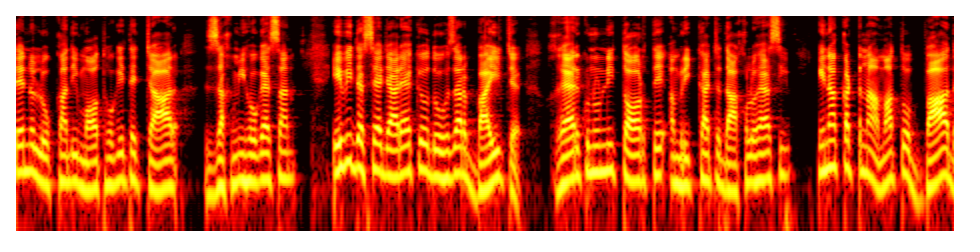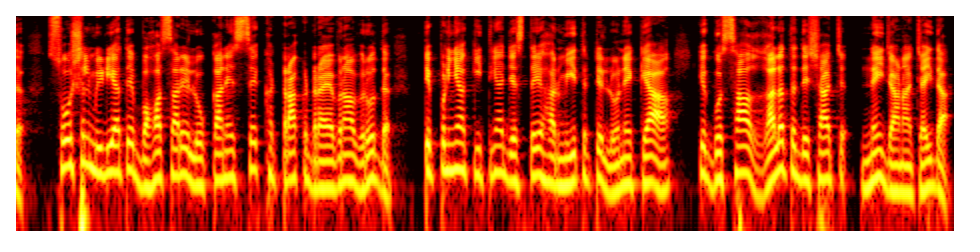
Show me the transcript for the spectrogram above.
ਤਿੰਨ ਲੋਕਾਂ ਦੀ ਮੌਤ ਹੋ ਗਈ ਤੇ ਚਾਰ ਜ਼ਖਮੀ ਹੋ ਗਏ ਸਨ। ਇਹ ਵੀ ਦੱਸਿਆ ਜਾ ਰਿਹਾ ਕਿ ਉਹ 2022 'ਚ ਗੈਰ ਕਾਨੂੰਨੀ ਤੌਰ ਤੇ ਅਮਰੀਕਾ 'ਚ ਦਾਖਲ ਹੋਇਆ ਸੀ। ਇਨ੍ਹਾਂ ਘਟਨਾਵਾਂ ਤੋਂ ਬਾਅਦ ਸੋਸ਼ਲ ਮੀਡੀਆ ਤੇ ਬਹੁਤ ਸਾਰੇ ਲੋਕਾਂ ਨੇ ਸਿੱਖ ਟਰੱਕ ਡਰਾਈਵਰਾਂ ਵਿਰੁੱਧ ਟਿੱਪਣੀਆਂ ਕੀਤੀਆਂ, ਜਿਸ ਤੇ ਹਰਮੀਤ ਢਿੱਲੋਂ ਨੇ ਕਿਹਾ ਕਿ ਗੁੱਸਾ ਗਲਤ ਦਿਸ਼ਾ 'ਚ ਨਹੀਂ ਜਾਣਾ ਚਾਹੀਦਾ।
